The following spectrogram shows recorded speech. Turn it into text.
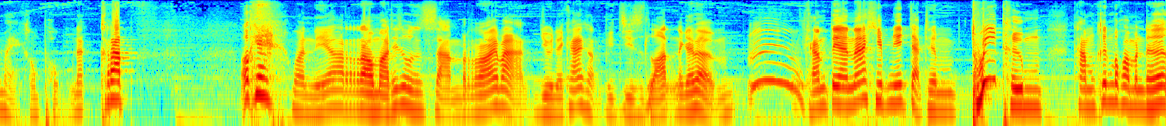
ใหม่ๆของผมนะครับ โอเค วันนี้เรามาที่ทุน 300 บาท อยู่ในค่ายของ PG Slot นะครับผมคำเตือนนะ คลิปนี้จัดเทมทวิทึมทำขึ้นเพื่อความบันเทิง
